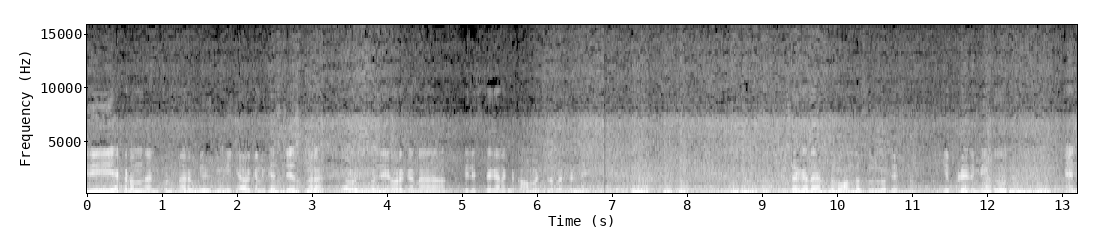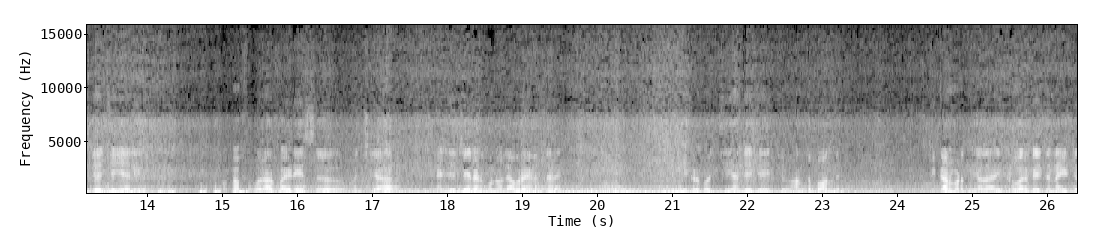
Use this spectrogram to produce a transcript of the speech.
ఇది ఎక్కడ ఉంది అనుకుంటున్నారు మీరు? మీకు ఎవరికైనా గెస్ట్ చేస్తున్నారా? చూడండి ఎవరికైనా తెలిస్తే కనుక కామెంట్స్లో పెట్టండి. చూసారు కదా ఎంత బాగుందో అసలు లొకేషన్ ఎప్పుడైనా మీకు ఎంజాయ్ చేయాలి. ఒక ఫోర్ ఆర్ ఫైవ్ డేస్ మంచిగా ఎంజాయ్ చేయాలనుకున్న వాళ్ళు ఎవరైనా సరే ఇక్కడికి వచ్చి ఎంజాయ్ చేయొచ్చు. అంత బాగుంది. మీకు కనబడుతుంది కదా ఇక్కడ వరకు అయితే నైట్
